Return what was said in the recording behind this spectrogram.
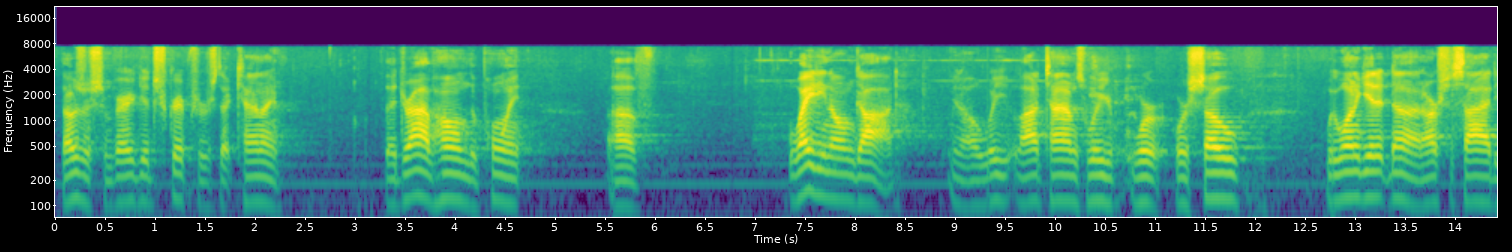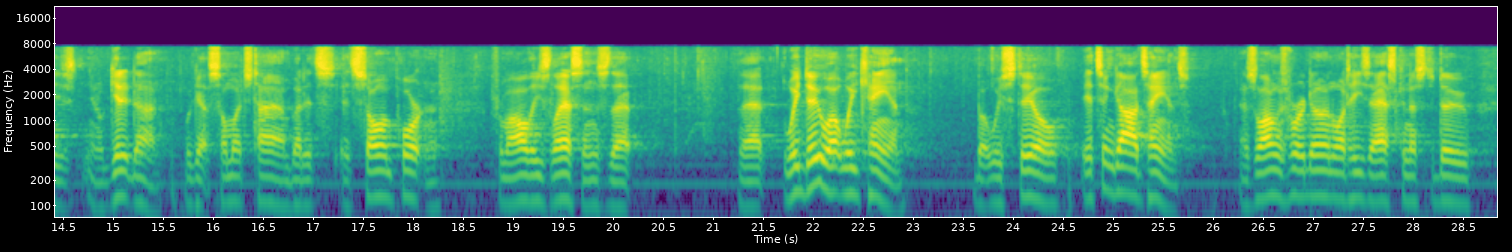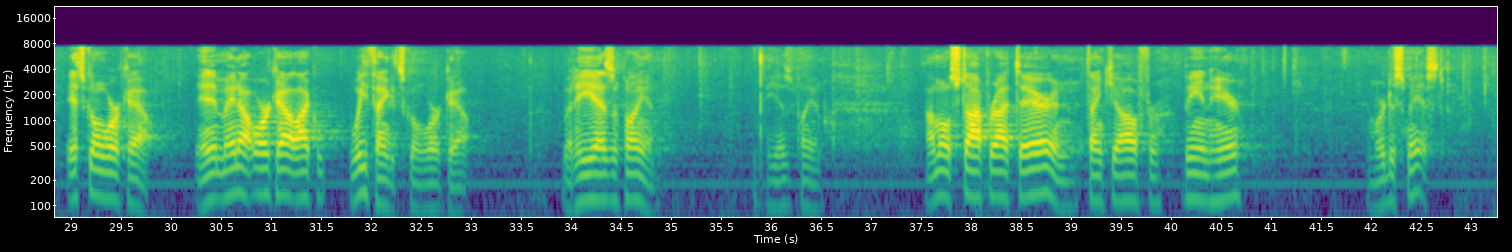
Those are some very good scriptures that kind of they drive home the point of waiting on God. You know, we a lot of times we we're, we're so we want to get it done. Our society's you know get it done. We got so much time, but it's it's so important from all these lessons that that we do what we can, but we still it's in God's hands. As long as we're doing what He's asking us to do, it's going to work out. And it may not work out like we think it's going to work out, but He has a plan. He has a plan. I'm going to stop right there and thank you all for being here. And we're dismissed.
